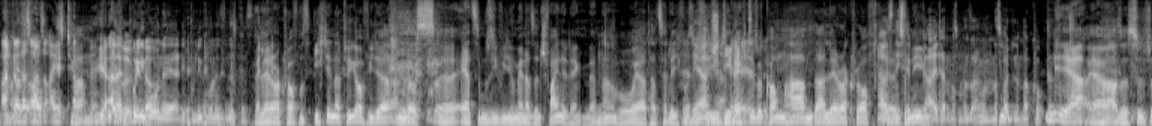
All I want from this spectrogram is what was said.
ja, das, Das waren auch. so Eistypen, ne? Ja, Oder also, Polygone, genau. ja. Die Polygone sind das Beste. Bei Lara Croft muss ich dir natürlich auch wieder an das äh, Ärzte-Musikvideo Männer sind Schweine denken, denn, ne? wo ja tatsächlich, wo sie Ja, die, die Ja, ja, Rechte bekommen haben, da Lara Croft ist äh, nicht zu sehr gut nehmen. gealtert, muss man sagen. Wenn man das heute nochmal guckt, Ja, ja, also es ist,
